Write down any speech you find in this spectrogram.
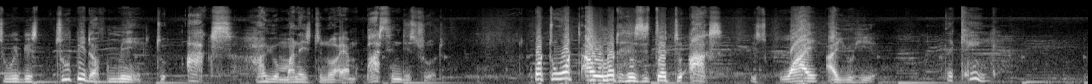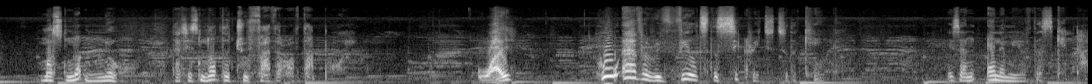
It will be stupid of me to ask how you managed to know I am passing this road. But what I will not hesitate to ask is why are you here? The king must not know that he's not the true father of that boy. Why? Whoever reveals the secret to the king is an enemy of this kingdom.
